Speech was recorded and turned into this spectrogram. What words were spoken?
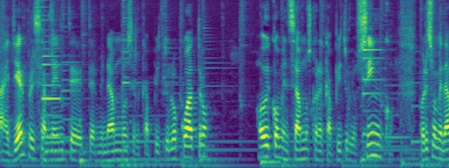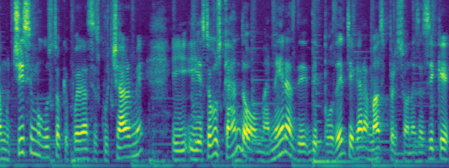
Ayer precisamente terminamos el capítulo 4 Hoy comenzamos con el capítulo 5, por eso me da muchísimo gusto que puedas escucharme y, estoy buscando maneras de, poder llegar a más personas. Así que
